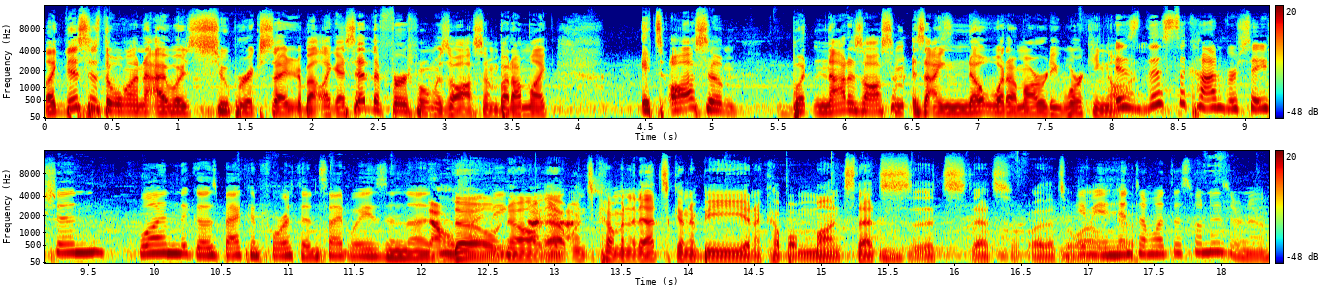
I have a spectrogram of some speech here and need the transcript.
Like this is the one I was super excited about. Like I said, the first one was awesome, but I'm like, it's awesome, but not as awesome as I know what I'm already working on. Is this the conversation one that goes back and forth and sideways in the No. no, timing? no, Not that yet. one's coming. That's gonna be in a couple months. That's that's that's that's a while. Give me a ago. hint on what this one is, or no?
